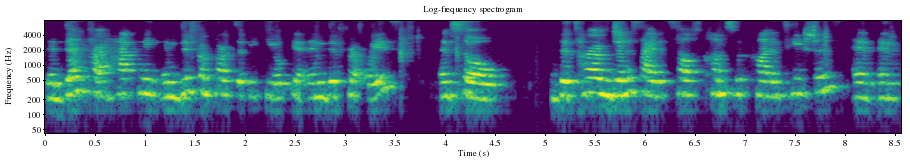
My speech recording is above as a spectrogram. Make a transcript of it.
the deaths are happening in different parts of Ethiopia in different ways. And so the term genocide itself comes with connotations and, and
